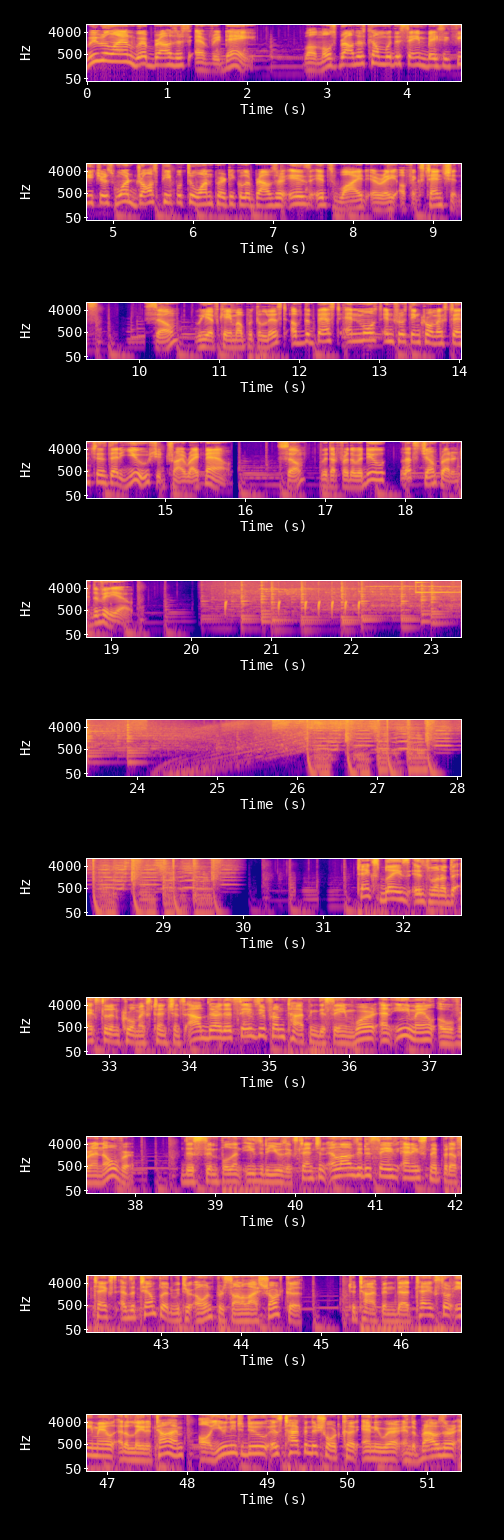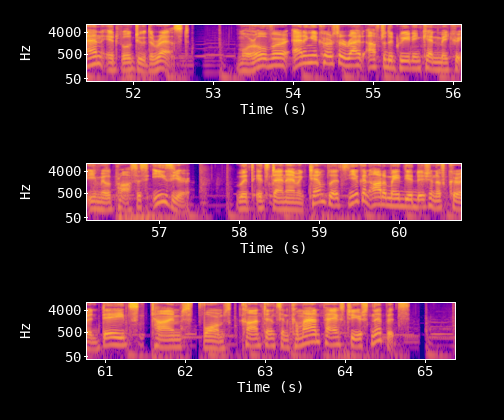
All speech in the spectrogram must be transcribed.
We rely on web browsers every day. While most browsers come with the same basic features, what draws people to one particular browser is its wide array of extensions. So, we have came up with a list of the best and most interesting Chrome extensions that you should try right now. So, without further ado, let's jump right into the video. TextBlaze is one of the excellent Chrome extensions out there that saves you from typing the same word and email over and over. This simple and easy to use extension allows you to save any snippet of text as a template with your own personalized shortcut. To type in that text or email at a later time, all you need to do is type in the shortcut anywhere in the browser and it will do the rest. Moreover, adding a cursor right after the greeting can make your email process easier. With its dynamic templates, you can automate the addition of current dates, times, forms, contents, and command packs to your snippets.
